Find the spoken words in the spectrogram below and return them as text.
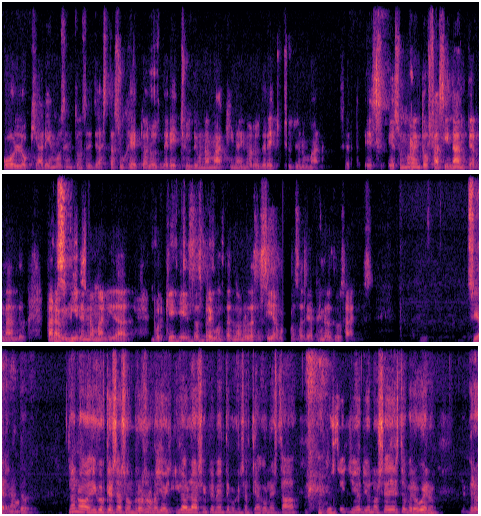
o lo que haremos entonces ya está sujeto a los derechos de una máquina y no a los derechos de un humano. ¿cierto? Es, es un momento fascinante, Hernando, para vivir en la humanidad, porque esas preguntas no nos las hacíamos hace apenas dos años. Sí, Hernando. No, no, digo que es asombroso, no, yo iba a hablar simplemente porque Santiago no estaba, yo, no sé de esto, pero bueno, pero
